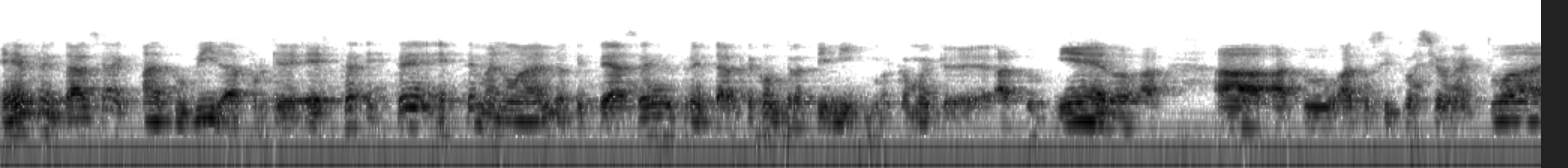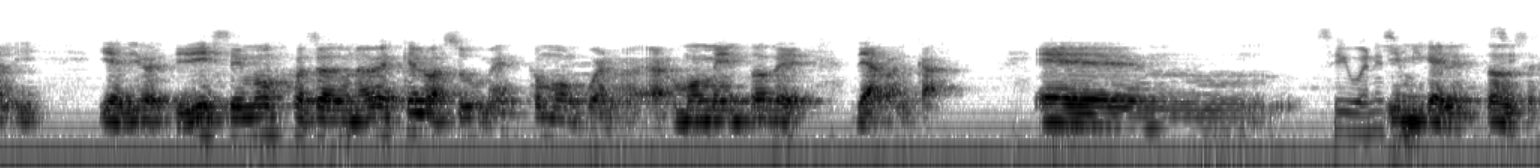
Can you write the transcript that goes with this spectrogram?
es enfrentarse a, tu vida, porque este, este, este manual lo que te hace es enfrentarte contra ti mismo, como que a tus miedos, a, a, tu, a tu situación actual y, y, es divertidísimo, o sea, de una vez que lo asumes, es como, bueno, es momento de, de arrancar. Eh, Sí, buenísimo. Y Miguel, entonces.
